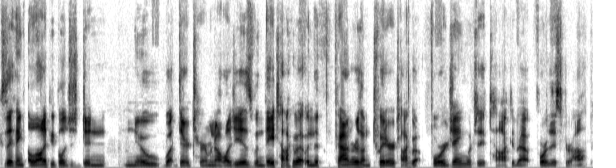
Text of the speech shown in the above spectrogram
because I think a lot of people just didn't know what their terminology is when they talk about when the founders on Twitter talk about forging, which they talked about for this drop.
